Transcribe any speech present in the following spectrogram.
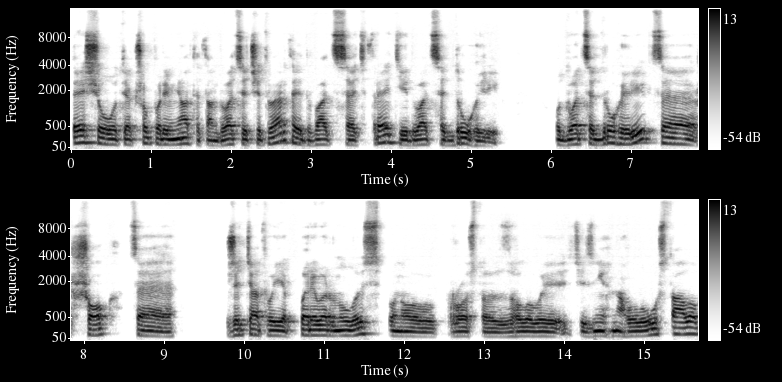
Те, що от якщо порівняти там 24, 23 і 22 рік. От 22 рік це шок, це життя твоє перевернулось, воно просто з голови чи з ніг на голову стало.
